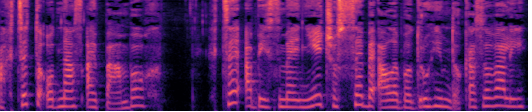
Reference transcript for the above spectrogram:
A chce to od nás aj Pán Boh? Chce, aby sme niečo sebe alebo druhým dokazovali?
